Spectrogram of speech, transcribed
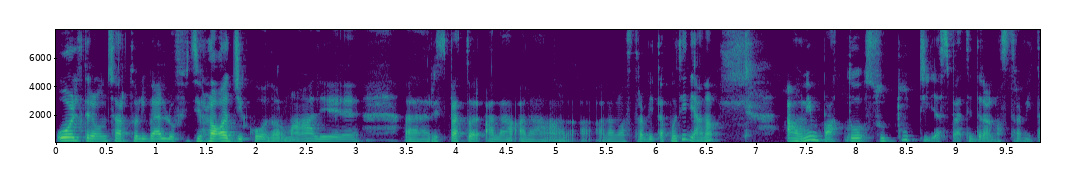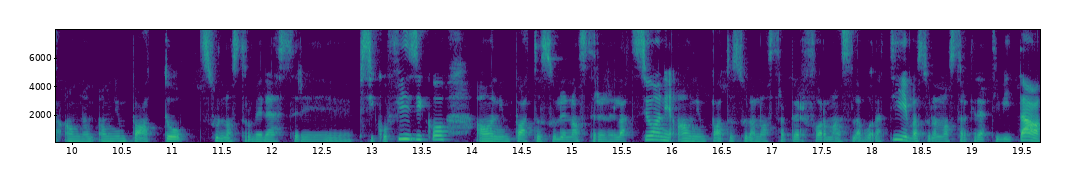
oltre a un certo livello fisiologico normale eh, rispetto alla, alla, alla nostra vita quotidiana, ha un impatto su tutti gli aspetti della nostra vita, ha un, ha un, impatto sul nostro benessere psicofisico, ha un impatto sulle nostre relazioni, ha un impatto sulla nostra performance lavorativa, sulla nostra creatività,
